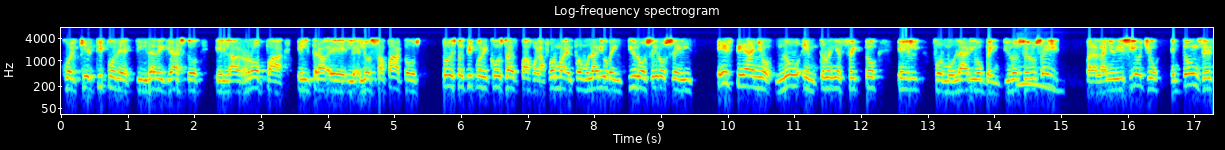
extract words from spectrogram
cualquier tipo de actividad de gasto, en la ropa, el tra- eh, los zapatos, todo este tipo de cosas bajo la forma del formulario 2106. Este año no entró en efecto el formulario 2106 para el año 18. Entonces,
